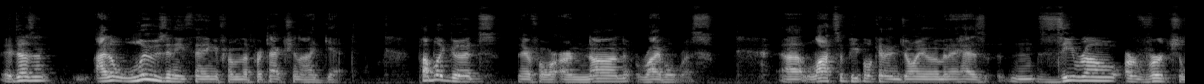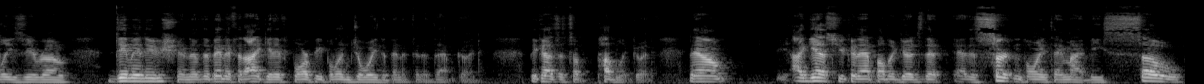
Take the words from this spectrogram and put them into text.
it doesn't, I don't lose anything from the protection I get. Public goods, therefore, are non-rivalrous. Uh, lots of people can enjoy them, and it has zero or virtually zero diminution of the benefit I get if more people enjoy the benefit of that good because it's a public good. Now, I guess you could have public goods that at a certain point they might be so,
